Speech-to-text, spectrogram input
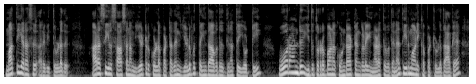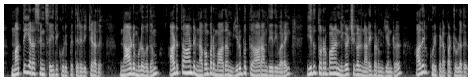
மத்திய அரசு அறிவித்துள்ளது. அரசியல் சாசனம் ஏற்றுக்கொள்ளப்பட்டதன் எழுபத்தைந்தாவது தினத்தையொட்டி ஓராண்டு இது தொடர்பான கொண்டாட்டங்களை நடத்துவதென தீர்மானிக்கப்பட்டுள்ளதாக மத்திய அரசின் செய்திக்குறிப்பு தெரிவிக்கிறது. நாடு முழுவதும் அடுத்த ஆண்டு நவம்பர் மாதம் இருபத்தி ஆறாம் தேதி வரை இது தொடர்பான நிகழ்ச்சிகள் நடைபெறும் என்று அதில் குறிப்பிடப்பட்டுள்ளது.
